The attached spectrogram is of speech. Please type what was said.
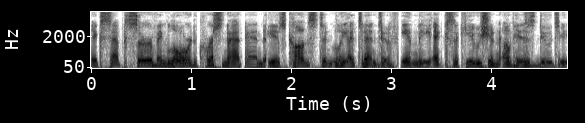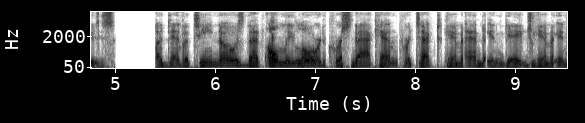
except serving Lord Krishna and is constantly attentive in the execution of his duties. A devotee knows that only Lord Krishna can protect him and engage him in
